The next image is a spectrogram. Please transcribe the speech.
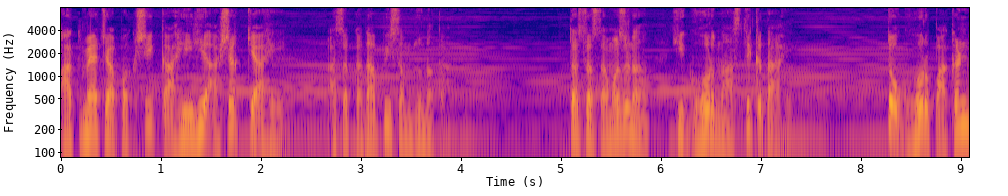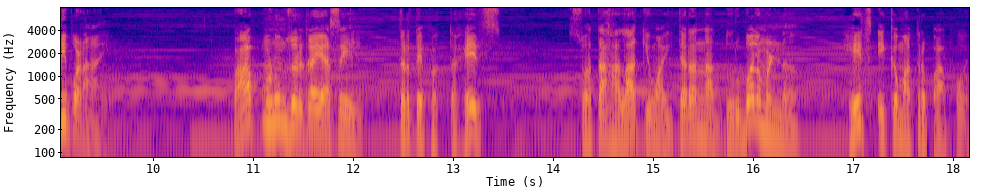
आत्म्याच्या पक्षी काहीही अशक्य आहे असं कदापि समजू नका. तसं समजणं ही घोर नास्तिकता आहे. तो घोर पाखंडीपणा आहे. पाप म्हणून जर काही असेल तर ते फक्त हेच. स्वतःला किंवा इतरांना दुर्बल म्हणणं हेच एकमात्र पाप होय.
